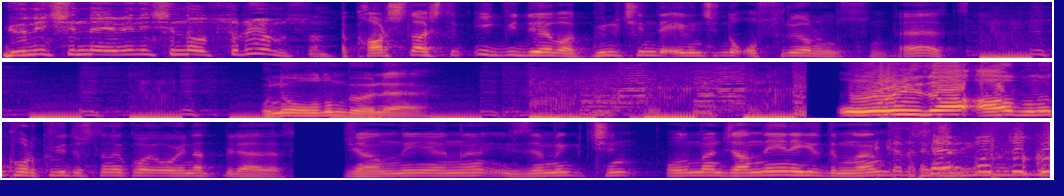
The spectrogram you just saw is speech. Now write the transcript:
Gün içinde evin içinde oturuyor musun? Karşılaştık ilk videoya bak. Gün içinde evin içinde osuruyor musun? Evet. Bu ne oğlum böyle? Oyda al bunu korku videosuna koy oynat birader. Canlı yayını izlemek için Oğlum ben canlı yayına girdim lan. Sempatiko,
